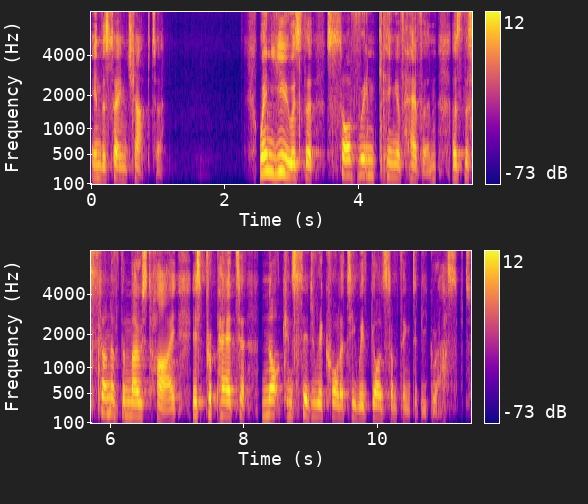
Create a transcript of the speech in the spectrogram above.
in the same chapter. When you, as the sovereign King of heaven, as the Son of the Most High, is prepared to not consider equality with God something to be grasped,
